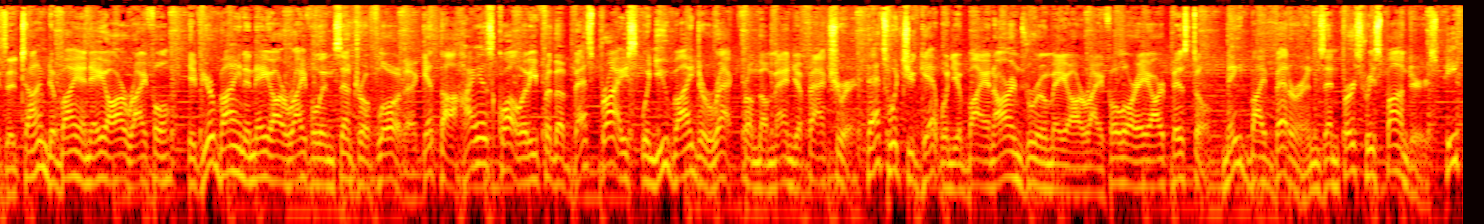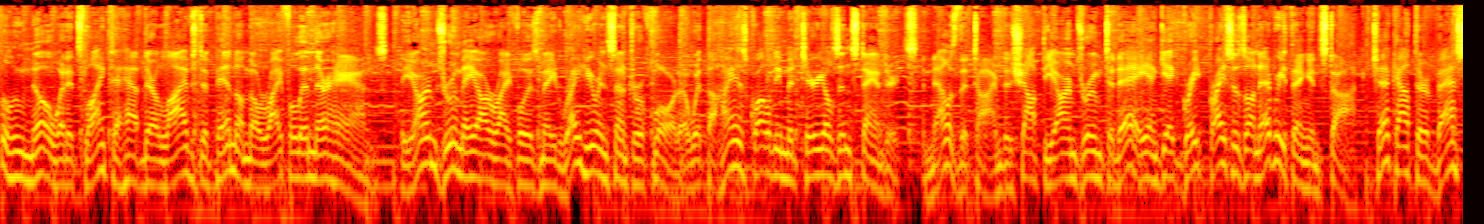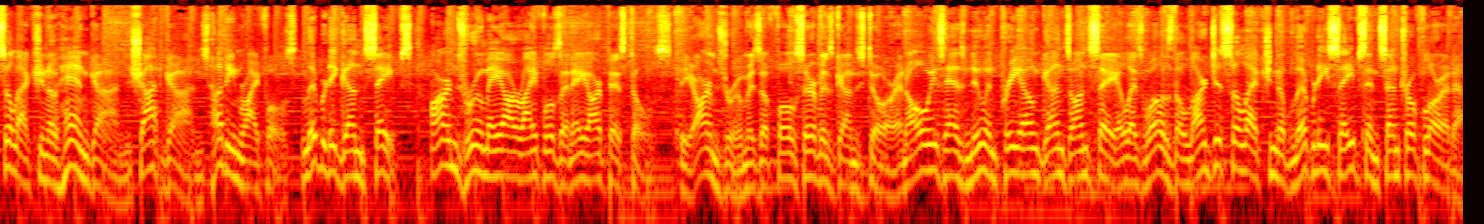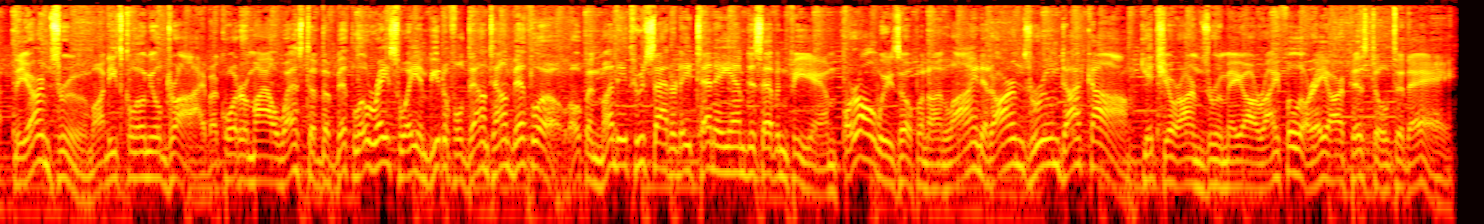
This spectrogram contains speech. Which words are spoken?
Is it time to buy an AR rifle? If you're buying an AR rifle in Central Florida, get the highest quality for the best price when you buy direct from the manufacturer. That's what you get when you buy an Arms Room AR rifle or AR pistol, made by veterans and first responders, people who know what it's like to have their lives depend on the rifle in their hands. The Arms Room AR rifle is made right here in Central Florida with the highest quality materials and standards. And now's the time to shop the Arms Room today and get great prices on everything in stock. Check out their vast selection of handguns, shotguns, hunting rifles, Liberty gun safes, Arms Room AR rifles, and AR pistols. The Arms Room is a full service gun store and always has new and pre owned guns on sale, as well as the largest selection of Liberty safes in Central Florida. The Arms Room on East Colonial Drive, a quarter mile west of the Bithlo Raceway in beautiful downtown Bithlo. Open Monday through Saturday, 10 a.m. to 7 p.m., or always open online at armsroom.com. Get your Arms Room AR rifle or AR pistol today.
